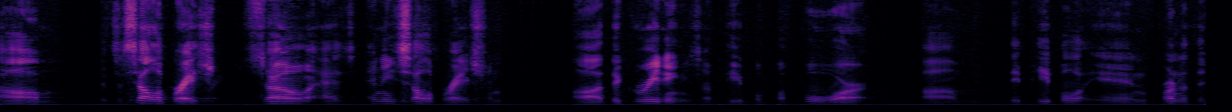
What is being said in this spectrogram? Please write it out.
um, it's a celebration. So as any celebration, uh, the greetings of people before, um, the people in front of the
